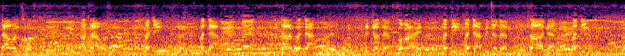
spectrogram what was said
અઠાવનસો અઠાવન. પચીસ. પચાસ. અઠાવન પચાસ. પિચોતેર. ઓગણસાઠ. પચીસ. પચાસ પિચોતેર. છ હજાર. પચીસ. છ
